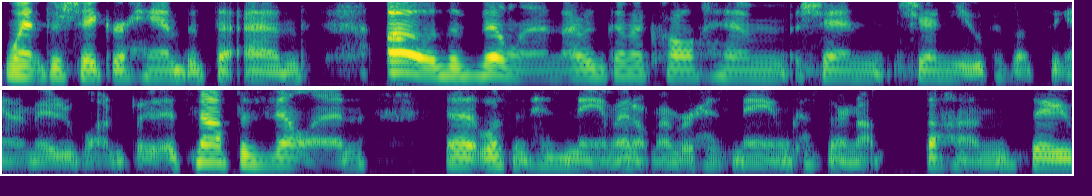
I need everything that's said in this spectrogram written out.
went to shake her hand at the end. Oh, the villain. I was gonna call him Shan Shan Yu because that's the animated one, but it's not the villain it wasn't his name. I don't remember his name because they're not the Huns. They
